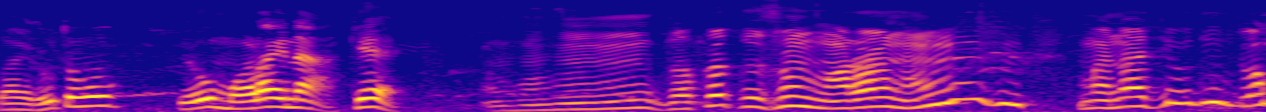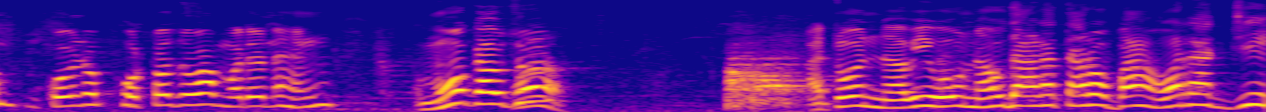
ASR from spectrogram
બહેરું તો એવું મળાય ના. કે? જો કે કીશું મારા મને સુધી કોઈનો ફોટો જોવા મળ્યો નહીં. હું કહું છું. આ તો નવી હોઉં નવ દાડા તારો ભા હો રાખજે.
